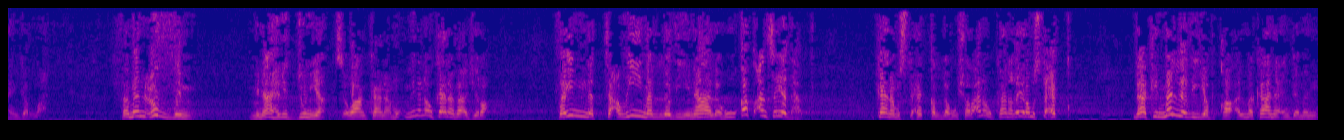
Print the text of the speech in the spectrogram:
عند الله. فمن عظم من أهل الدنيا سواء كان مؤمنا أو كان فاجرا فإن التعظيم الذي ناله قطعا سيذهب. كان مستحقا له شرعا أو كان غير مستحق. لكن ما الذي يبقى؟ المكان عند من؟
